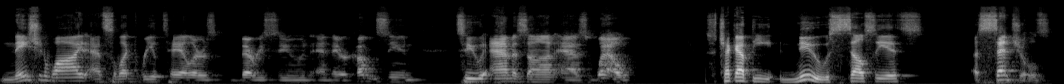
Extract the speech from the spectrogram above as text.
nationwide at select retailers very soon, and they are coming soon to Amazon as well. So check out the new Celsius Essentials.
